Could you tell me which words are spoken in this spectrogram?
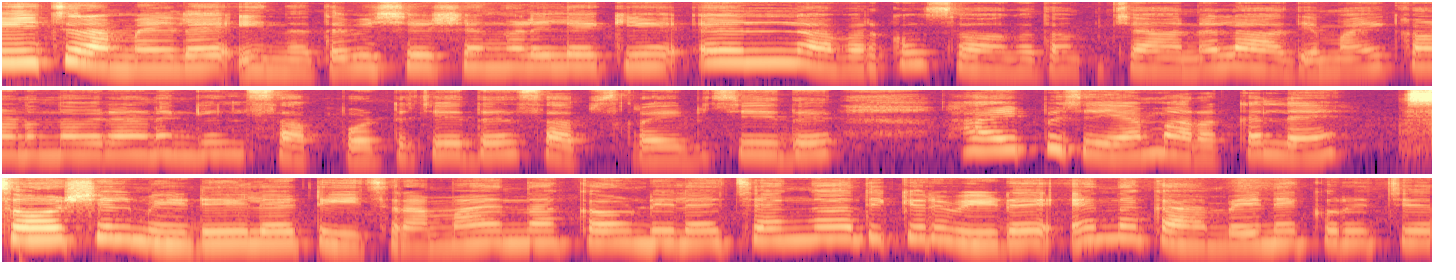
ടീച്ചർ അമ്മയിലെ ഇന്നത്തെ വിശേഷങ്ങളിലേക്ക് എല്ലാവർക്കും സ്വാഗതം. ചാനൽ ആദ്യമായി കാണുന്നവരാണെങ്കിൽ സപ്പോർട്ട് ചെയ്ത് സബ്സ്ക്രൈബ് ചെയ്ത് ഹൈപ്പ് ചെയ്യാൻ മറക്കല്ലേ? സോഷ്യൽ മീഡിയയിലെ ടീച്ചർ അമ്മ എന്ന അക്കൗണ്ടിലെ ചെങ്ങാതിക്കൊരു വീട് എന്ന ക്യാമ്പയിനെ കുറിച്ച്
